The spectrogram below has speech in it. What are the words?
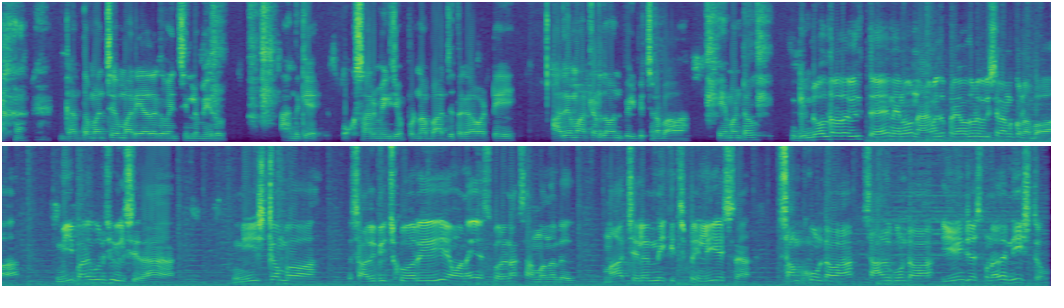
గంత మంచిగా మర్యాదగా పెంచిండ్రు మీరు. అందుకే ఒకసారి మీకు చెప్పుడు నా బాధ్యత కాబట్టి అదే మాట్లాడదామని పిలిపించిన బావా. ఏమంటావు? గిన్ని రోజుల తర్వాత వెళ్తే నేను నా మీద ప్రేమతో పిలిచాను అనుకున్నా బావా. మీ పని గురించి పిలిచిరా? నీ ఇష్టం బావా. చదివించుకోరి ఏమైనా చేసుకోరి నాకు సంబంధం లేదు. మా చెల్లెని నీకు ఇచ్చి పెళ్ళి చేసిన. చంపుకుంటావా చదువుకుంటావా ఏం చేసుకుంటావా నీ ఇష్టం.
